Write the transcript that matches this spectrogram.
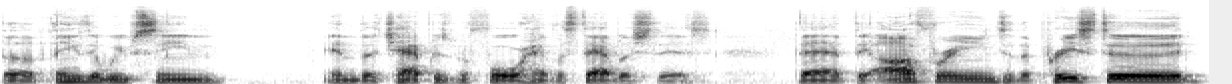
the things that we've seen in the chapters before have established this that the offerings of the priesthood,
